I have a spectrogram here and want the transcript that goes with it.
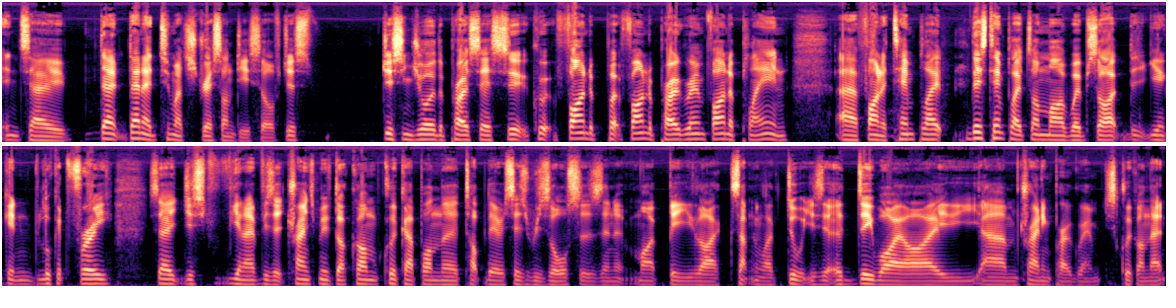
and so don't don't add too much stress onto yourself. Just just enjoy the process. Uh, find a find a program, find a plan, uh, find a template. There's templates on my website that you can look at free. So just you know visit trainsmooth.com, click up on the top there. It says resources, and it might be like something like do it. A DIY um, training program. Just click on that.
